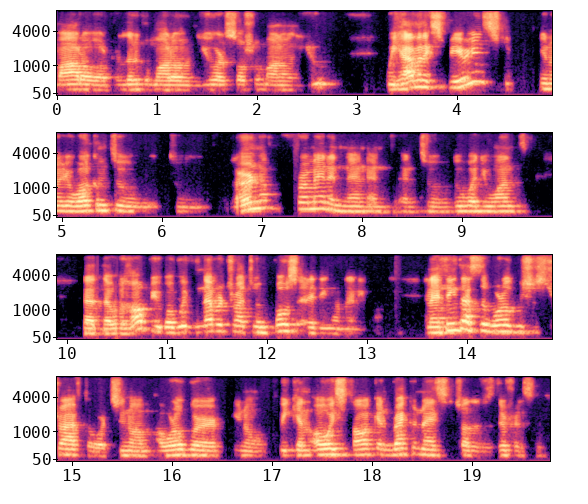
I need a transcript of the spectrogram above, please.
model or political model on you, our social model on you. We have an experience. You know, you're welcome to to learn from it and and and, and to do what you want that that will help you. But we've never tried to impose anything on anyone. And I think that's the world we should strive towards. You know, a world where you know we can always talk and recognize each other's differences.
